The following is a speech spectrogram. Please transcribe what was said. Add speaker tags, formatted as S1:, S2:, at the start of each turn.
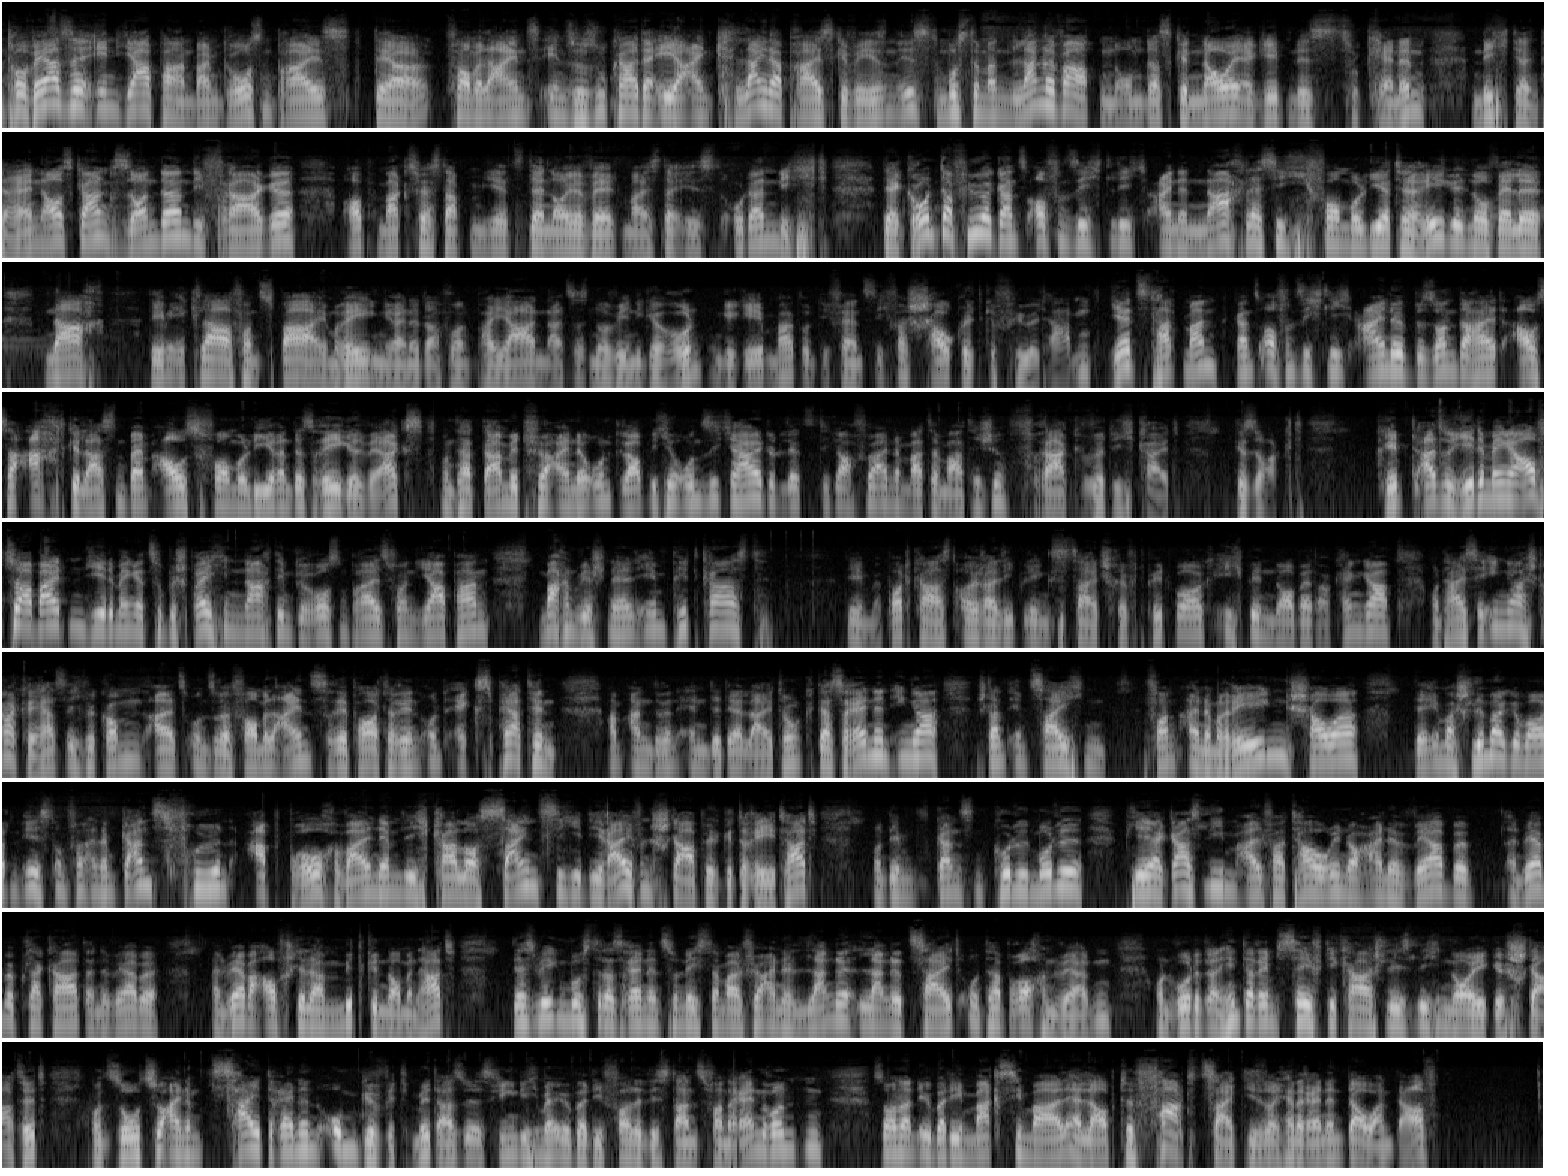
S1: Kontroverse in Japan beim großen Preis der Formel 1 in Suzuka, der eher ein kleiner Preis gewesen ist, musste man lange warten, um das genaue Ergebnis zu kennen. Nicht den Rennausgang, sondern die Frage, ob Max Verstappen jetzt der neue Weltmeister ist oder nicht. Der Grund dafür ganz offensichtlich eine nachlässig formulierte Regelnovelle nach dem Eklat von Spa im Regenrennen da vor ein paar Jahren, als es nur wenige Runden gegeben hat und die Fans sich verschaukelt gefühlt haben. Jetzt hat man ganz offensichtlich eine Besonderheit außer Acht gelassen beim Ausformulieren des Regelwerks und hat damit für eine unglaubliche Unsicherheit und letztlich auch für eine mathematische Fragwürdigkeit gesorgt gibt also jede Menge aufzuarbeiten, jede Menge zu besprechen nach dem großen Preis von Japan. Machen wir schnell im Pitcast dem Podcast eurer Lieblingszeitschrift Pitwalk. Ich bin Norbert Okenga und heiße Inga Stracke. Herzlich willkommen als unsere Formel 1 Reporterin und Expertin am anderen Ende der Leitung. Das Rennen, Inga, stand im Zeichen von einem Regenschauer, der immer schlimmer geworden ist und von einem ganz frühen Abbruch, weil nämlich Carlos Sainz sich in die Reifenstapel gedreht hat und dem ganzen Kuddelmuddel Pierre Gasly im Alpha Tauri noch eine Werbe ein Werbeplakat, eine Werbe, ein Werbeaufsteller mitgenommen hat. Deswegen musste das Rennen zunächst einmal für eine lange, lange Zeit unterbrochen werden und wurde dann hinter dem Safety Car schließlich neu gestartet und so zu einem Zeitrennen umgewidmet. Also es ging nicht mehr über die volle Distanz von Rennrunden, sondern über die maximal erlaubte Fahrtzeit, die solch ein Rennen dauern darf.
